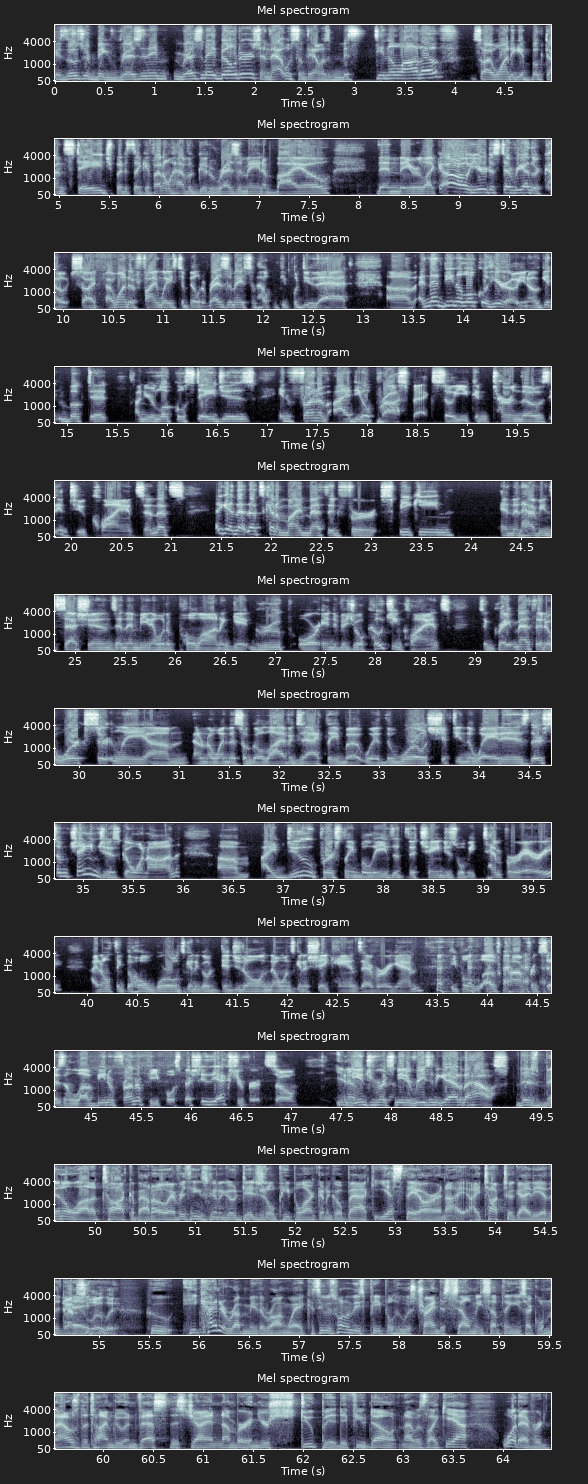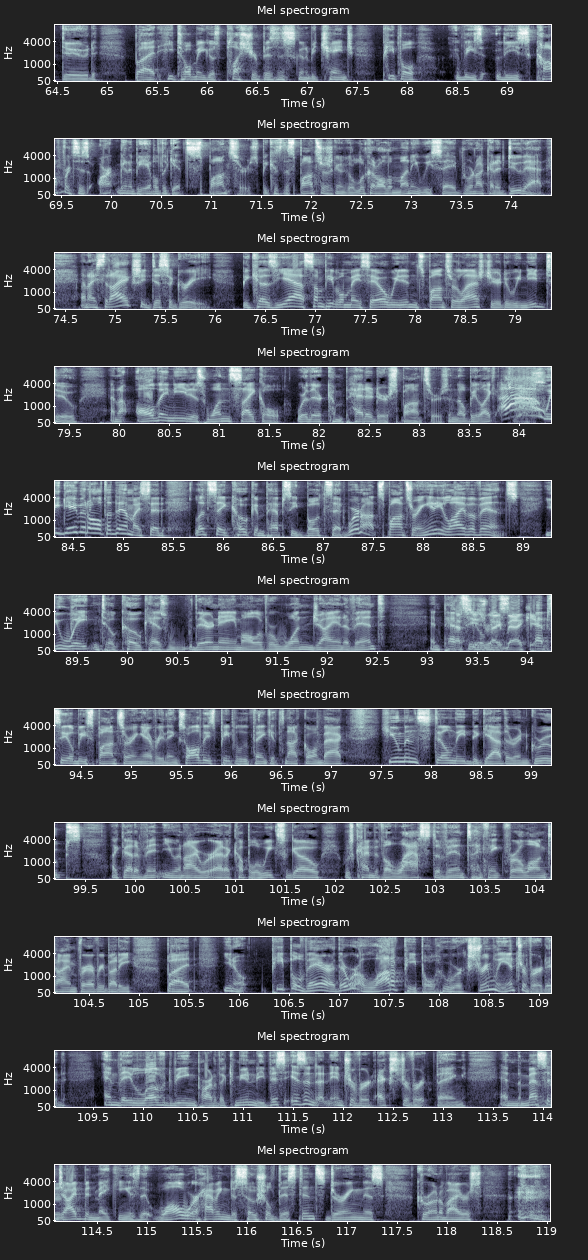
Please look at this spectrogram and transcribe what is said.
because those are big resume resume builders, and that was something I was missing a lot of. So I wanted to get booked on stage, but it's like if I don't have a good resume and a bio, then they were like, "Oh, you're just every other coach." So I, I wanted to find ways to build a resume, so I'm helping people do that, um, and then being a local hero. You know, getting booked at on your local stages in front of ideal prospects, so you can turn those into clients, and that's again that, that's kind of my method for speaking and then having sessions and then being able to pull on and get group or individual coaching clients. It's a great method. It works certainly. Um, I don't know when this will go live exactly, but with the world shifting the way it is, there's some changes going on. Um, I do personally believe that the changes will be temporary. I don't think the whole world's going to go digital and no one's going to shake hands ever again. People love conferences and love being in front of people, especially the extroverts. So you know, the introverts need a reason to get out of the house. There's been a lot of talk about, oh, everything's going to go digital. People aren't going to go back. Yes, they are. And I, I talked to a guy the other day. Absolutely. Who, who he kind of rubbed me the wrong way because he was one of these people who was trying to sell me something. He's like, well, now's the time to invest this giant number and you're stupid if you don't. And I was like, yeah, whatever, dude. But he told me, he goes, plus your business is going to be changed. People these these conferences aren't going to be able to get sponsors because the sponsors are going to go look at all the money we saved. We're not going to do that. And I said I actually disagree because yeah, some people may say, "Oh, we didn't sponsor last year. Do we need to?" And all they need is one cycle where they're competitor sponsors, and they'll be like, "Ah, yes. we gave it all to them." I said, "Let's say Coke and Pepsi both said we're not sponsoring any live events. You wait until Coke has their name all over one giant event." And Pepsi Pepsi's will right be, back in. Pepsi will be sponsoring everything. So all these people who think it's not going back, humans still need to gather in groups. Like that event you and I were at a couple of weeks ago it was kind of the last event I think for a long time for everybody. But you know, people there, there were a lot of people who were extremely introverted and they loved being part of the community. This isn't an introvert extrovert thing. And the message mm-hmm. I've been making is that while we're having to social distance during this coronavirus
